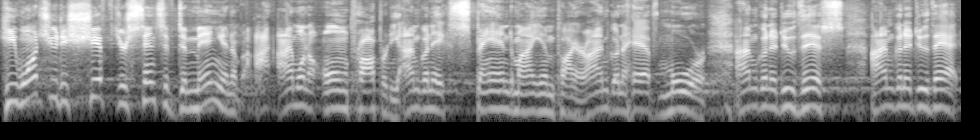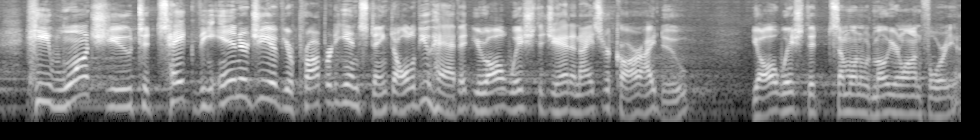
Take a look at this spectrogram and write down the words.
He wants you to shift your sense of dominion. I, I want to own property. I'm going to expand my empire. I'm going to have more. I'm going to do this. I'm going to do that. He wants you to take the energy of your property instinct. All of you have it. You all wish that you had a nicer car. I do. You all wish that someone would mow your lawn for you.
